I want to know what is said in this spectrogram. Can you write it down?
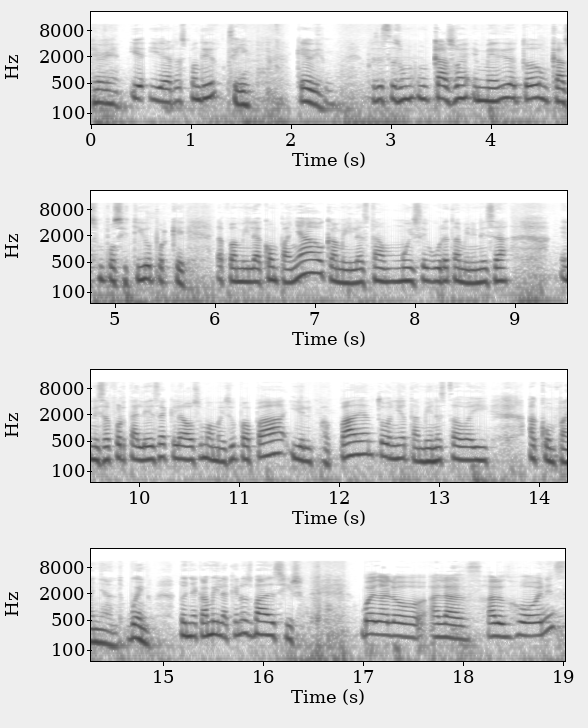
Qué bien. ¿Y, y he respondido? Sí. Qué bien. Pues este es un, un caso en medio de todo, un caso en positivo porque la familia ha acompañado, Camila está muy segura también en esa, en esa fortaleza que le ha dado su mamá y su papá y el papá de Antonia también ha estado ahí acompañando. Bueno, doña Camila, ¿qué nos va a decir? Bueno, a, lo- a, las, a los jóvenes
